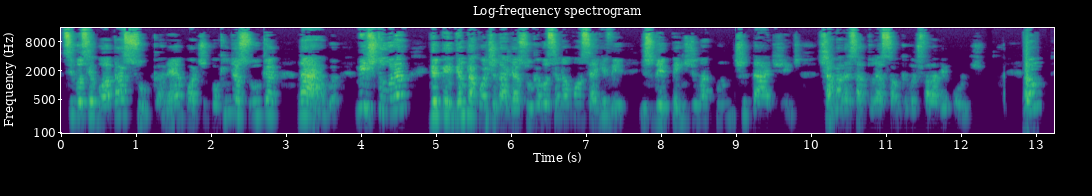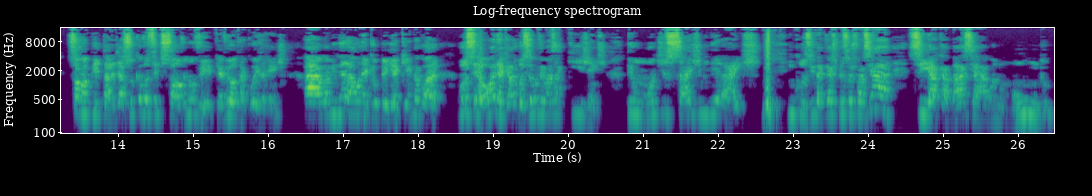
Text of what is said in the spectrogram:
se você bota açúcar, né? Pode um pouquinho de açúcar na água. Mistura, dependendo da quantidade de açúcar, você não consegue ver. Isso depende de uma quantidade, gente, chamada saturação, que eu vou te falar depois. Então, só uma pitada de açúcar você dissolve e não vê. Quer ver outra coisa, gente? A água mineral, né, que eu peguei aqui ainda agora. Você olha, cara, você não vê, mas aqui, gente, tem um monte de sais minerais. Inclusive, até as pessoas falam assim: ah, se acabasse a água no mundo,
